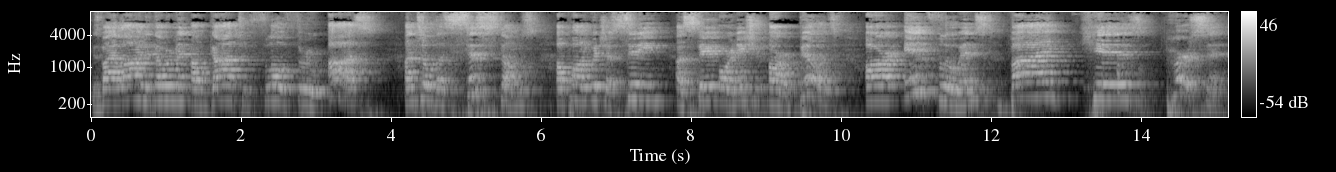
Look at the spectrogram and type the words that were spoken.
is by allowing the government of God to flow through us until the systems upon which a city, a state, or a nation are built are influenced by his person.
